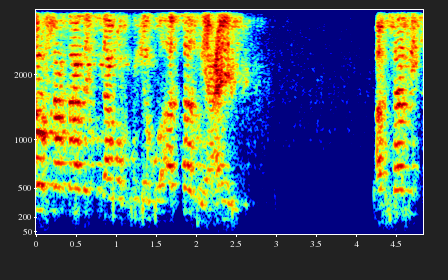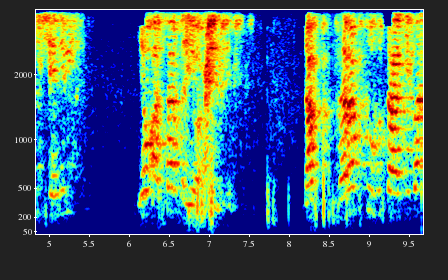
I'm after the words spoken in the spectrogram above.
یو شرط دا چې دا مفعول له اثر عین اثر می څه شي نه یو اثر دی یو عین دا ضربته تاجبا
